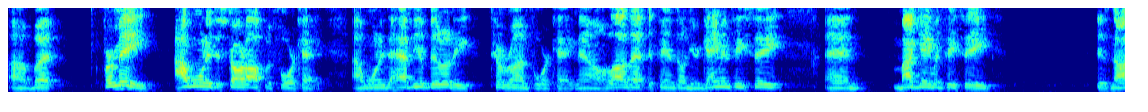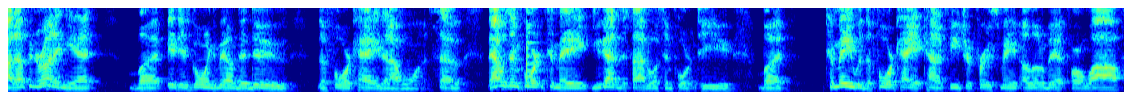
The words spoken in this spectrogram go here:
Uh, but for me, I wanted to start off with 4K. I wanted to have the ability to run 4K. Now, a lot of that depends on your gaming PC, and my gaming PC is not up and running yet, but it is going to be able to do the 4K that I want. So that was important to me. You got to decide what's important to you. But to me, with the 4K, it kind of future-proofs me a little bit for a while.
